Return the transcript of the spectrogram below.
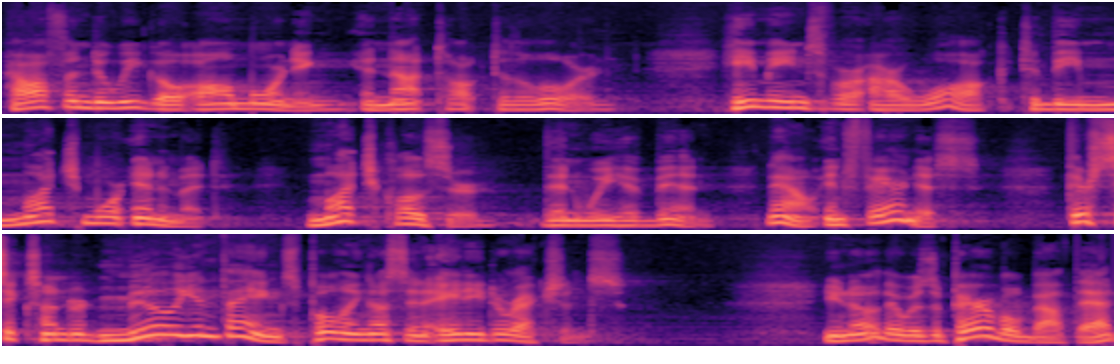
How often do we go all morning and not talk to the Lord? He means for our walk to be much more intimate, much closer than we have been. Now, in fairness, there's 600 million things pulling us in 80 directions. You know, there was a parable about that,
